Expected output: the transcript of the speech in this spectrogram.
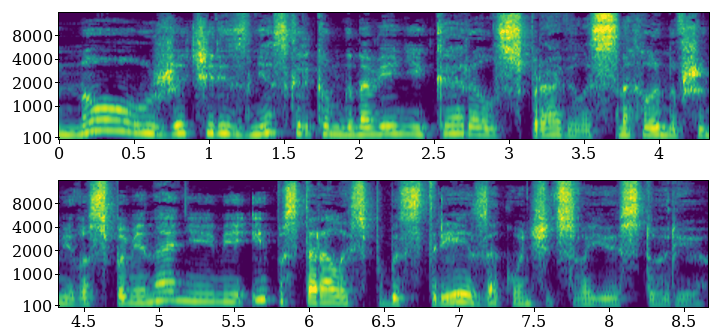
Но уже через несколько мгновений Кэрол справилась с нахлынувшими воспоминаниями и постаралась побыстрее закончить свою историю.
